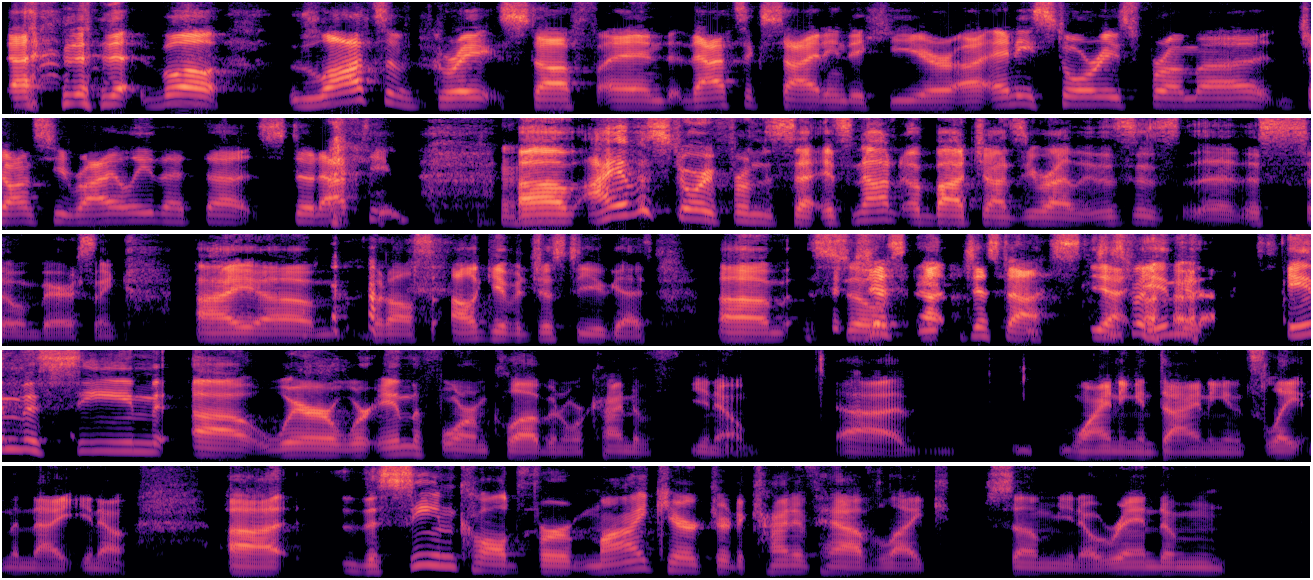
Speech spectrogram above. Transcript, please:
well, lots of great stuff, and that's exciting to hear. Uh, any stories from uh, John C. Reilly that uh, stood out to you? um, I have a story from the set. It's not about John C. Reilly. This is uh, this is so embarrassing. I um, but I'll I'll give it just to you guys. Um, so just uh, just us. yeah, Just in the, in the scene uh, where we're in the Forum Club and we're kind of, you know, uh, wining and dining, and it's late in the night, you know, uh, the scene called for my character to kind of have like some, you know, random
